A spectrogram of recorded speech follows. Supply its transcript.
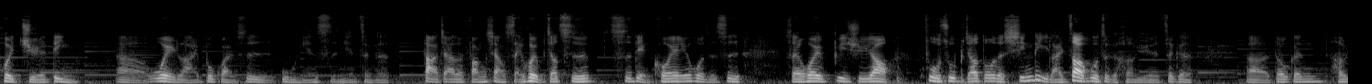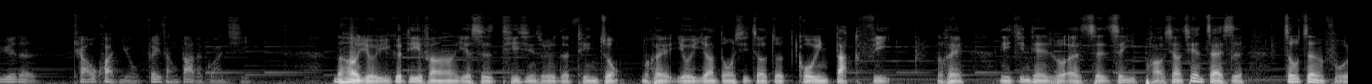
会决定，呃，未来不管是五年、十年，整个大家的方向，谁会比较吃吃点亏，或者是谁会必须要付出比较多的心力来照顾这个合约，这个，呃，都跟合约的条款有非常大的关系。然后有一个地方也是提醒所有的听众，OK，有一样东西叫做 going dark fee，OK，你今天说，呃，生生意好像现在是。州政府、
